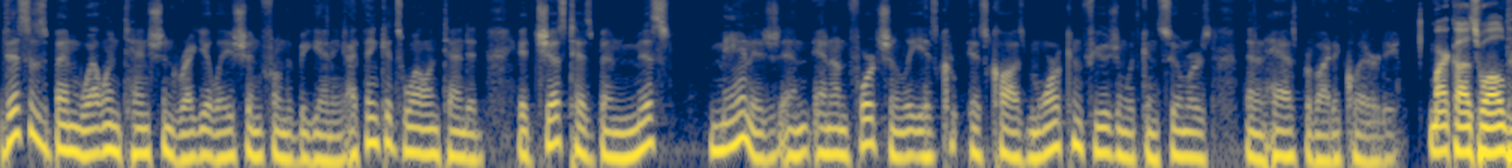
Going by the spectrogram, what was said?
this has been well intentioned regulation from the beginning. I think it's well intended. It just has been mismanaged, and and unfortunately has has caused more confusion with consumers than it has provided clarity. Mark Oswald,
